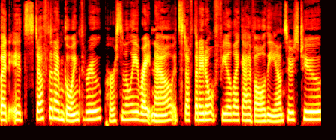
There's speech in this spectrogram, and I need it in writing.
But it's stuff that I'm going through personally right now. It's stuff that I don't feel like I have all the answers to.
